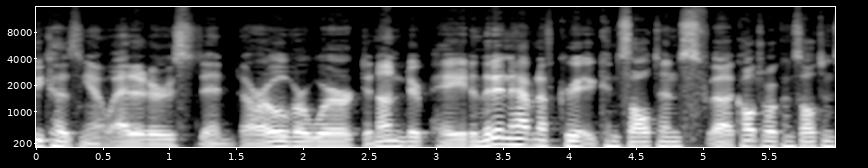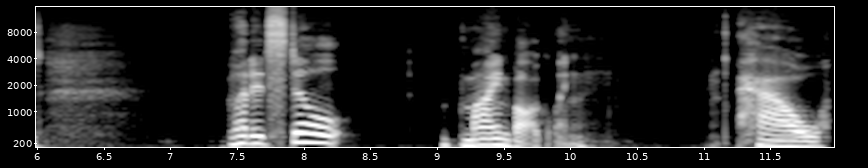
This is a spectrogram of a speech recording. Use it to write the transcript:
because you know editors and are overworked and underpaid, and they didn't have enough consultants, uh, cultural consultants. But it's still mind-boggling how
